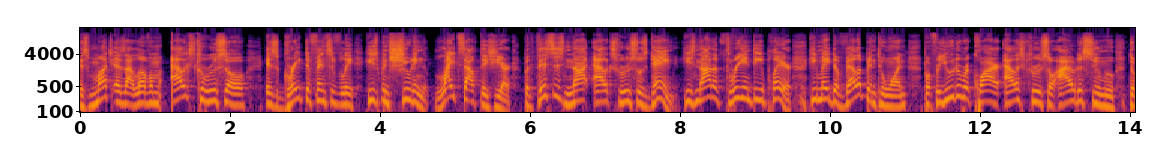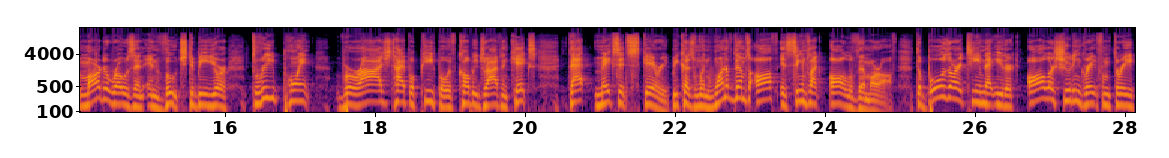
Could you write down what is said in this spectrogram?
as much as I love him, Alex Caruso is great defensively. He's been shooting lights out this year, but this is not Alex Caruso's game. He's not a 3 and D player. He may develop into one, but for you to require Alex Caruso, Ayo Dosunmu, DeMar DeRozan, and Vooch to be your three-point barrage type of people if Coby drives and kicks, that makes it scary because when one of them's off, it seems like all of them are off. The Bulls are a team that either all are shooting great from three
